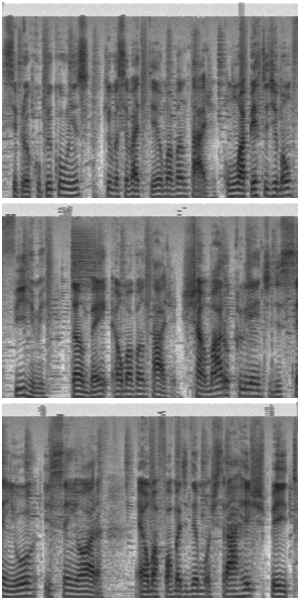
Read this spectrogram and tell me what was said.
se preocupe com isso, que você vai ter uma vantagem. Um aperto de mão firme também é uma vantagem. Chamar o cliente de senhor e senhora é uma forma de demonstrar respeito.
